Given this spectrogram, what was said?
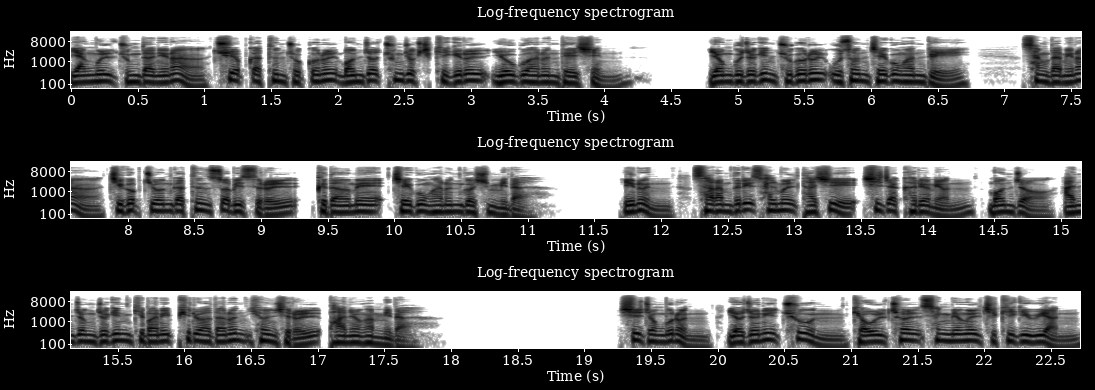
약물 중단이나 취업 같은 조건을 먼저 충족시키기를 요구하는 대신 영구적인 주거를 우선 제공한 뒤 상담이나 직업 지원 같은 서비스를 그 다음에 제공하는 것입니다. 이는 사람들이 삶을 다시 시작하려면 먼저 안정적인 기반이 필요하다는 현실을 반영합니다. 시 정부는 여전히 추운 겨울철 생명을 지키기 위한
